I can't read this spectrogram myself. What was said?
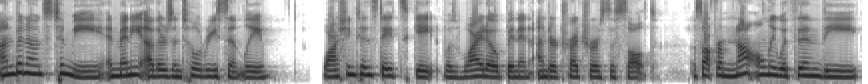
Unbeknownst to me and many others until recently, Washington State's gate was wide open and under treacherous assault. Assault from not only within the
